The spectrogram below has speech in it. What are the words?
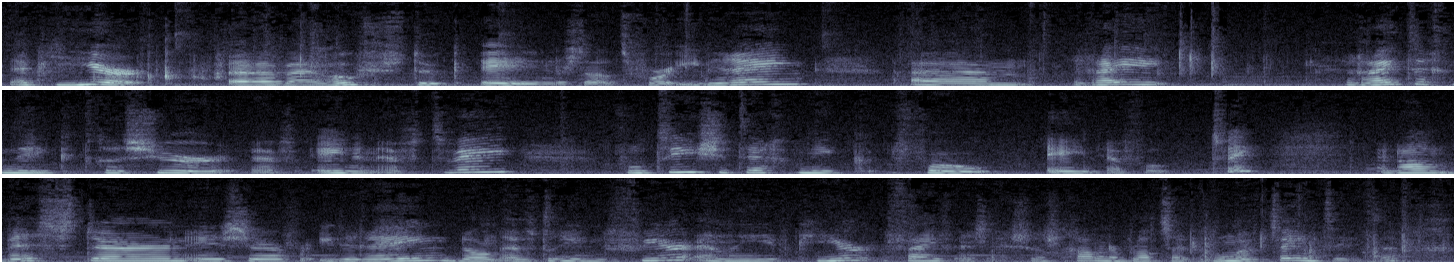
Dan heb je hier uh, bij hoofdstuk 1, daar staat voor iedereen. Um, rij rijtechniek, dressuur F1 en F2, voltige techniek VO 1 en VO 2. En dan western is er voor iedereen, dan F3 en 4 en dan heb ik hier 5 en 6. Dus gaan we naar bladzijde 122.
